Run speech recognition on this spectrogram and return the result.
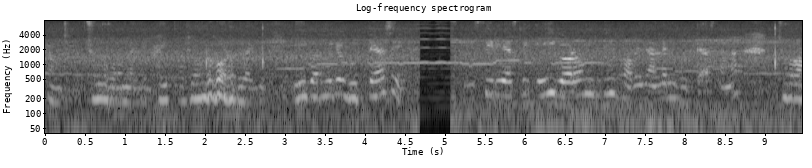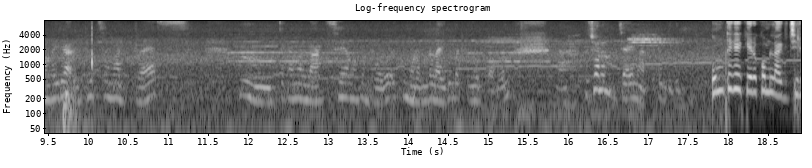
কেমন প্রচণ্ড গরম লাগে। ভাই, প্রচণ্ড গরম লাগে। এই গরমে কেউ ঘুরতে আসে? সিরিয়াসলি এই গরম যদি হবে, জানলে আমি ঘুরতে আসতাম না। প্রচণ্ড গরম লাগে। আর এটা হচ্ছে আমার ড্রেস হুম কেমন লাগছে আমাকে বলো। একটু মোটামুটি লাগবে বাট কোনো প্রবলেম চলো যাই মার্কেটে গিয়ে দেখি ঘুম থেকে কীরকম লাগছিল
